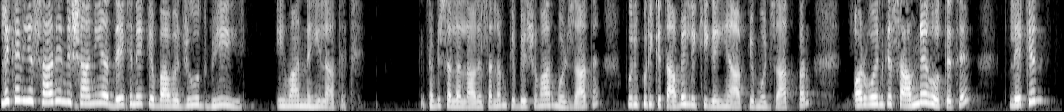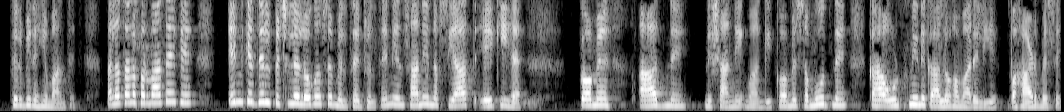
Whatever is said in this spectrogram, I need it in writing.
لیکن یہ ساری نشانیاں دیکھنے کے باوجود بھی ایمان نہیں لاتے تھے۔ نبی صلی اللہ علیہ وسلم کے بے شمار معجزات ہیں۔ پوری پوری کتابیں لکھی گئی ہیں آپ کے معجزات پر اور وہ ان کے سامنے ہوتے تھے، لیکن پھر بھی نہیں مانتے۔ اللہ تعالیٰ فرماتے ہیں کہ ان کے دل پچھلے لوگوں سے ملتے جلتے یعنی انسانی نفسیات ایک ہی ہے۔ قوم آد نے نشانی مانگی۔ قوم سمود نے کہا، اونٹنی نکالو ہمارے لیے پہاڑ میں سے۔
